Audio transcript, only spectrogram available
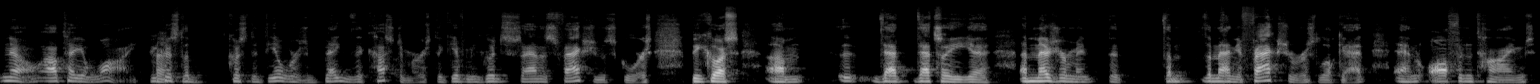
no. I'll tell you why. Huh. Because the because the dealers beg the customers to give them good satisfaction scores because um, that that's a uh, a measurement that the the manufacturers look at, and oftentimes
